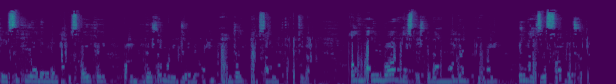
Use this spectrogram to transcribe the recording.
کلاسیکی یادمون مریض که با اینپوتیشن مانیجر می‌کنیم 50 درصد مرتبطی دارن اولین بار هستش که در مورد این قضیه ثابت شده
